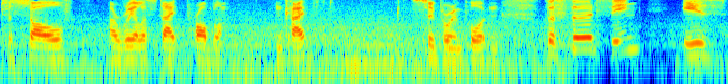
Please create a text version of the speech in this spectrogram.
to solve a real estate problem. Okay? Super important. The third thing is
